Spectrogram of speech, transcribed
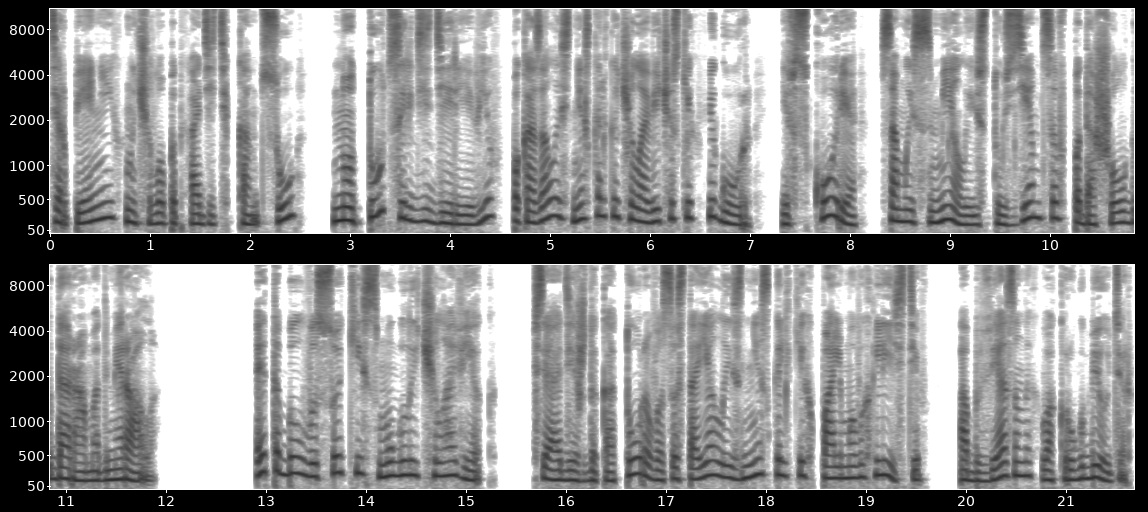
Терпение их начало подходить к концу, но тут среди деревьев показалось несколько человеческих фигур, и вскоре самый смелый из туземцев подошел к дарам адмирала. Это был высокий смуглый человек, вся одежда которого состояла из нескольких пальмовых листьев, обвязанных вокруг бедер.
